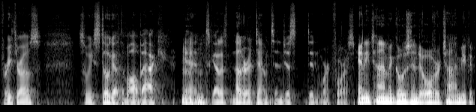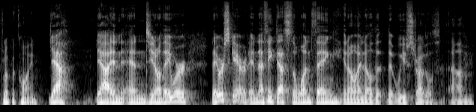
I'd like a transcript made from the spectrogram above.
free throws. So we still got the ball back and it's got another attempt and just didn't work for us. Anytime it goes into overtime, you could flip a coin. Yeah, yeah, and and you know they were they were scared, and I think that's the one thing you know I know that that we've struggled. Um,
